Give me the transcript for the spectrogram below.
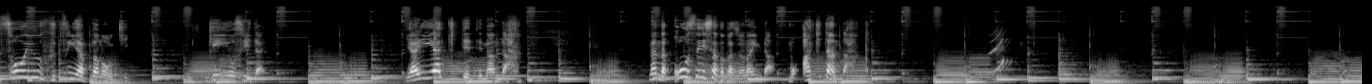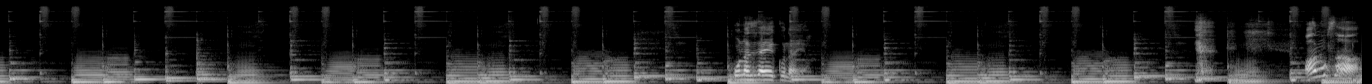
そういう普通にやったのをき原因を知りたい。やり飽きてってなんだ？なんだ、構成したとかじゃないんだ。もう飽きたんだ。同じ大学なんや。のさ、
